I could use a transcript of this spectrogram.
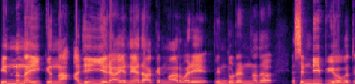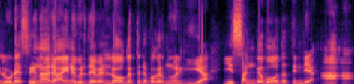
ഇന്ന് നയിക്കുന്ന അജയ്യരായ നേതാക്കന്മാർ വരെ പിന്തുടരുന്നത് എസ് എൻ ഡി പി യോഗത്തിലൂടെ. ശ്രീനാരായണ ഗുരുദേവൻ ലോകത്തിന് പകർന്നു നൽകിയ ഈ സംഘബോധത്തിന്റെ ആ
